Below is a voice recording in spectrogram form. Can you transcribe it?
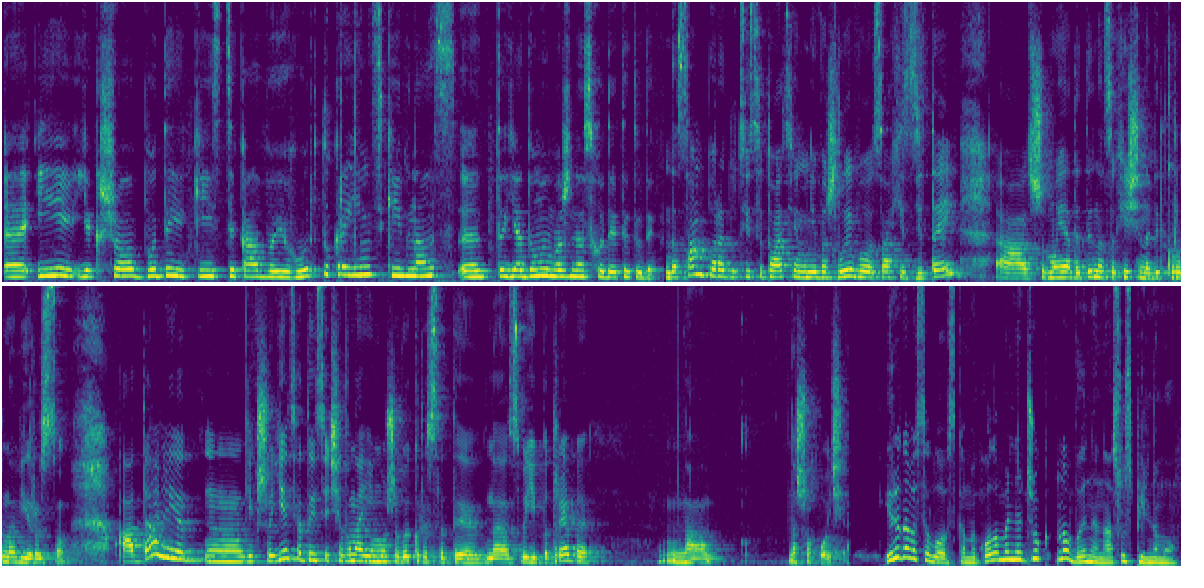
Е, і якщо буде якийсь цікавий гурт український в нас, е, то я думаю, можна сходити туди. Насамперед у цій ситуації мені важливо захист дітей, а, щоб моя дитина захищена від коронавірусу. А далі, якщо є ця тисяча, вона її може використати на свої потреби, на, на що хоче. Ірина Василовська, Микола Мельничук. Новини на Суспільному.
